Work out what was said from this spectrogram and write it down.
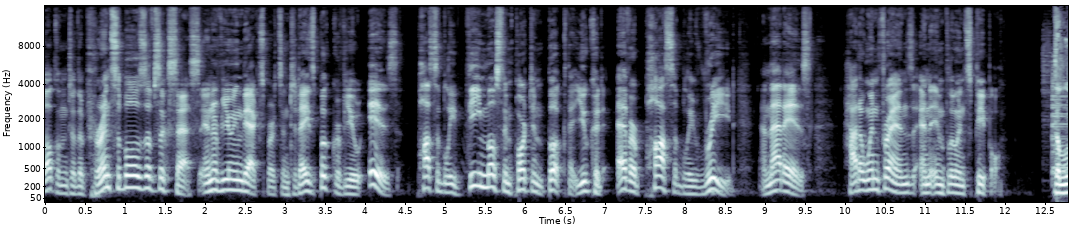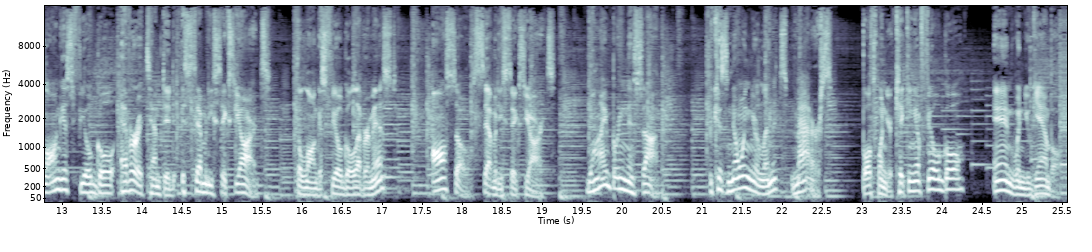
Welcome to the Principles of Success, interviewing the experts, and today's book review is possibly the most important book that you could ever possibly read, and that is How to Win Friends and Influence People. The longest field goal ever attempted is 76 yards. The longest field goal ever missed? Also 76 yards. Why bring this up? Because knowing your limits matters, both when you're kicking a field goal and when you gamble.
